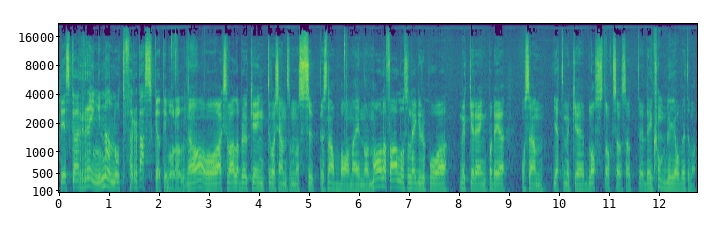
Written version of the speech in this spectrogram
Det ska regna något förbaskat imorgon. Ja, och Axevalla brukar ju inte vara känd som någon supersnabb bana i normala fall och så lägger du på mycket regn på det och sen jättemycket blåst också, så att eh, det kommer bli jobbigt imorgon.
